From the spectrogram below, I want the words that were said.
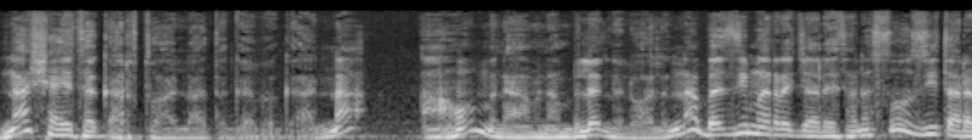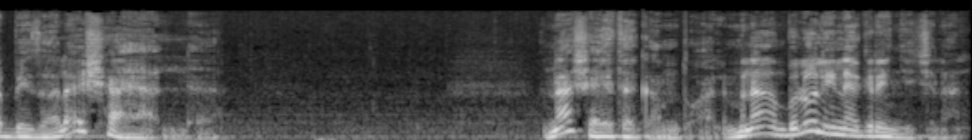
እና ሻይ ተቀርቷል አጠገብ ጋ እና አሁን ምናምናም ብለን እንለዋል እና በዚህ መረጃ ላይ ተነስቶ እዚህ ጠረጴዛ ላይ ሻይ አለ እና ሻይ ተቀምጧል ምናምን ብሎ ሊነግረኝ ይችላል።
